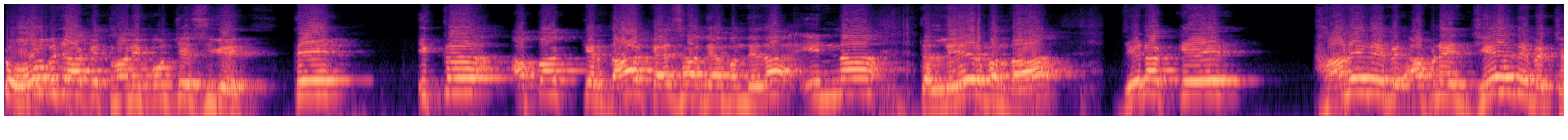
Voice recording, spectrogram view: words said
ਢੋਲ ਵਜਾ ਕੇ ਥਾਣੇ ਪਹੁੰਚੇ ਸੀਗੇ। ਤੇ ਇੱਕ ਆਪਾਂ ਕਿਰਦਾਰ ਕਹਿ ਸਕਦੇ ਆ ਬੰਦੇ ਦਾ, ਇੰਨਾ ਦਲੇਰ ਬੰਦਾ ਜਿਹੜਾ ਕਿ ਥਾਣੇ ਦੇ ਆਪਣੇ ਜੇਲ੍ਹ ਦੇ ਵਿੱਚ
